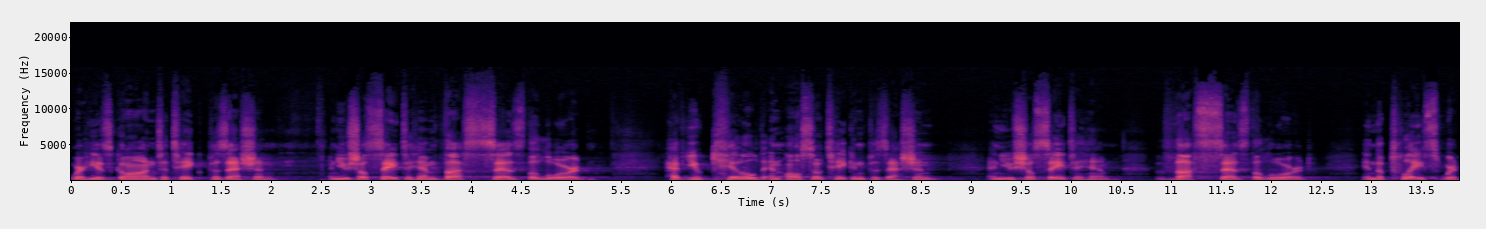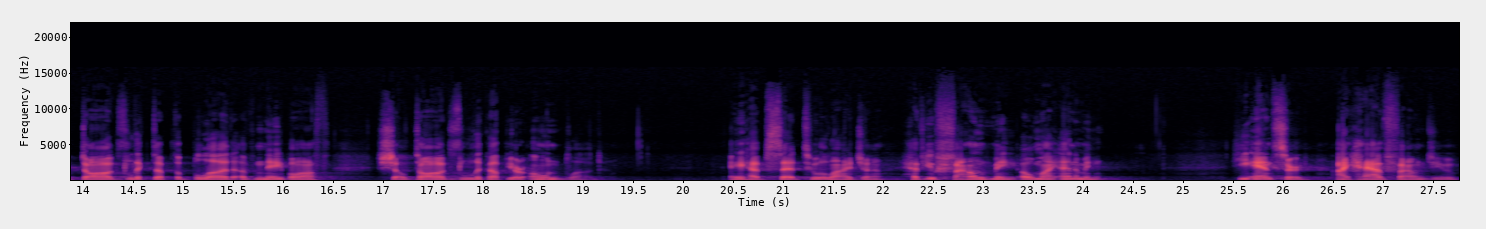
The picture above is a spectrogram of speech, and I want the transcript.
where he has gone to take possession. And you shall say to him, Thus says the Lord, Have you killed and also taken possession? And you shall say to him, Thus says the Lord, In the place where dogs licked up the blood of Naboth, shall dogs lick up your own blood. Ahab said to Elijah, Have you found me, O my enemy? He answered, I have found you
